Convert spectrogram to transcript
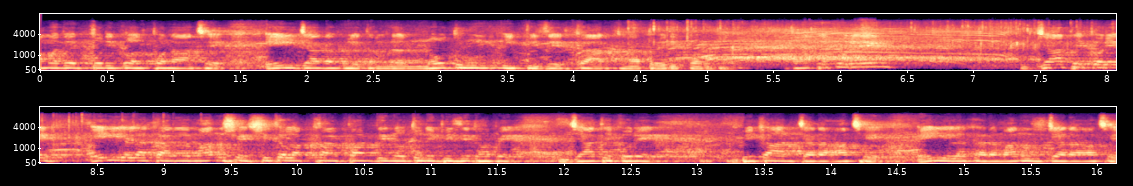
আমাদের পরিকল্পনা আছে, এই জায়গাগুলোতে আমরা নতুন ইপিজেড কারখানা তৈরি করব। যাতে করে যাতে করে এই এলাকার মানুষের শীতলক্ষার পার দিয়ে নতুন ইপিজেড হবে, যাতে করে বেকার যারা আছে, এই এলাকার মানুষ যারা আছে,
